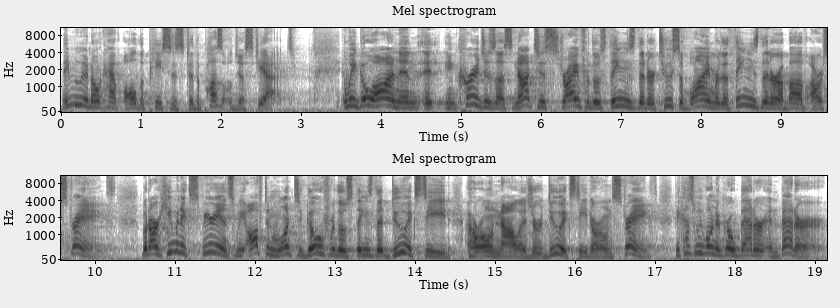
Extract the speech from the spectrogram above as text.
Maybe we don't have all the pieces to the puzzle just yet. And we go on, and it encourages us not to strive for those things that are too sublime or the things that are above our strength. But our human experience, we often want to go for those things that do exceed our own knowledge or do exceed our own strength because we want to grow better and better.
